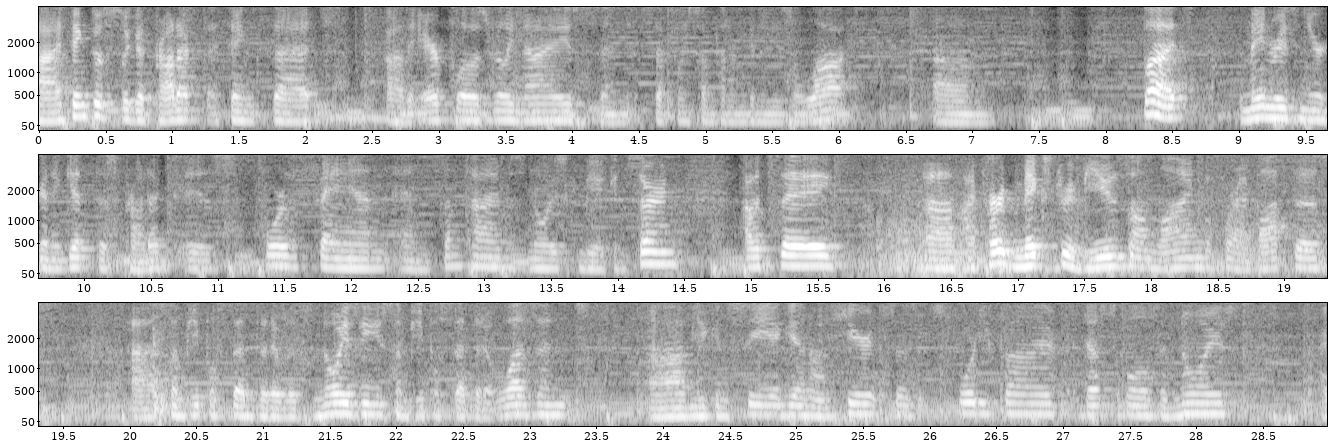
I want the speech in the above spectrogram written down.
I think this is a good product. I think that uh, the airflow is really nice and it's definitely something I'm going to use a lot. Um, but the main reason you're going to get this product is for the fan and sometimes noise can be a concern. I would say um, I've heard mixed reviews online before I bought this. Uh, some people said that it was noisy, some people said that it wasn't. Um, you can see again on here it says it's 45 decibels of noise. I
